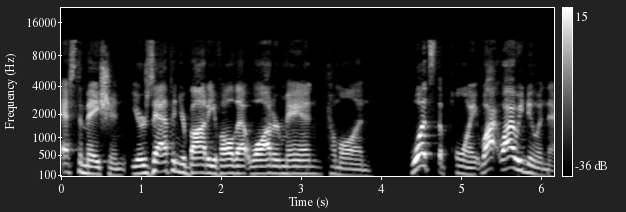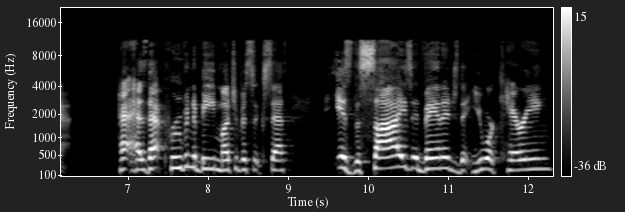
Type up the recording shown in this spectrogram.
estimation. You're zapping your body of all that water, man. Come on, what's the point? Why why are we doing that? Ha- has that proven to be much of a success? Is the size advantage that you are carrying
